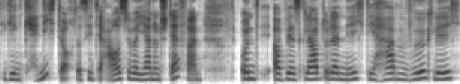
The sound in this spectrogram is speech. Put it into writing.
die Gegend kenne ich doch. Das sieht ja aus wie bei Jan und Stefan. Und ob ihr es glaubt oder nicht, die haben wirklich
